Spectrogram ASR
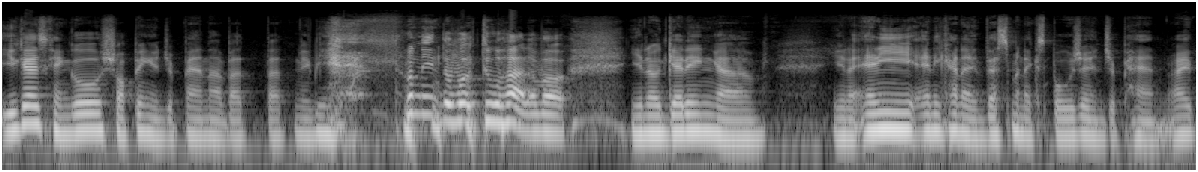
you guys can go shopping in Japan, uh, but but maybe don't need to work too hard about you know getting um, you know any any kind of investment exposure in Japan, right?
